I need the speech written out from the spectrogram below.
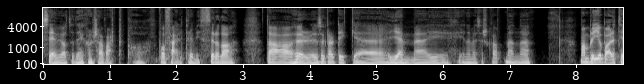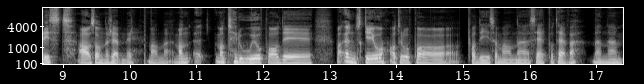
ser vi jo at det kanskje har vært på, på feil premisser, og da, da, hører det så klart ikke hjemme i, i noe mesterskap, men man blir jo bare trist av sånne skjebner. Man, man, man, tror jo på de Man ønsker jo å tro på, på de som man eh, ser på TV, men eh,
